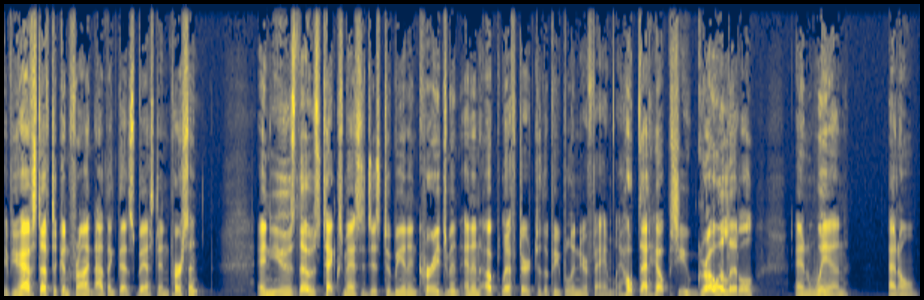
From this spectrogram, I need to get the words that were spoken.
If you have stuff to confront, I think that's best in person. And use those text messages to be an encouragement and an uplifter to the people in your family. Hope that helps you grow a little and win at home.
